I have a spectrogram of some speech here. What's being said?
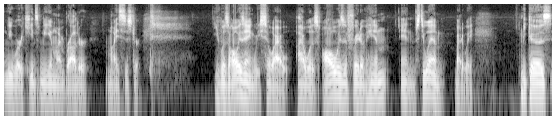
we were kids, me and my brother, my sister. He was always angry, so I I was always afraid of him, and still am, by the way, because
